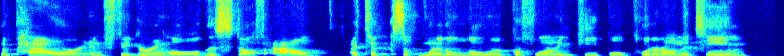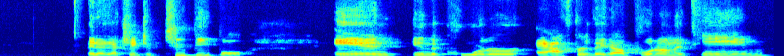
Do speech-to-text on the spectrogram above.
the power in figuring all this stuff out. I took some, one of the lower performing people, put it on the team, and it actually took two people. And in the quarter after they got put on the team,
